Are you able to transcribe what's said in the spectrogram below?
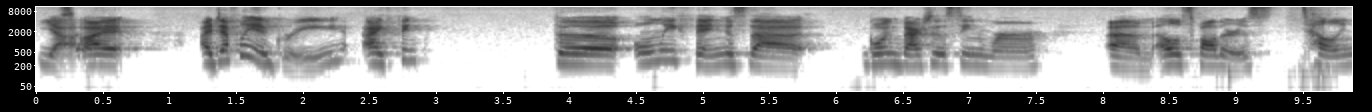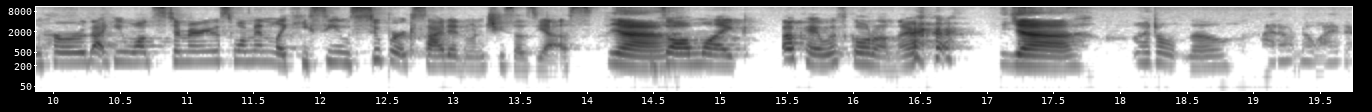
Yeah, So- I I definitely agree. I think the only thing is that going back to the scene where um, Ella's father is telling her that he wants to marry this woman, like he seems super excited when she says yes. Yeah. So I'm like, okay, what's going on there? yeah. I don't know. I don't know either.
